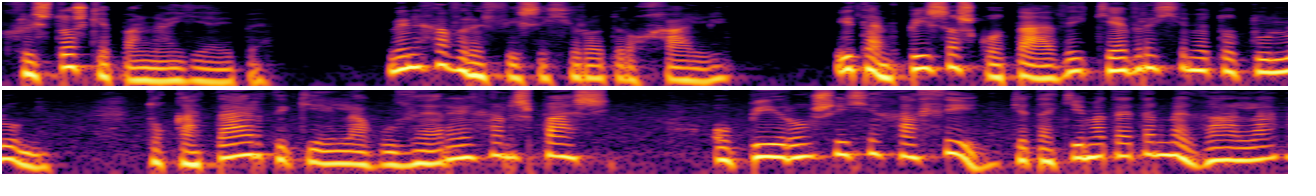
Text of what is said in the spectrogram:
«Χριστός και Παναγία» είπε. Δεν είχα βρεθεί σε χειρότερο χάλι. Ήταν πίσα σκοτάδι και έβρεχε με το τουλούμι. Το κατάρτι και η λαγουδέρα είχαν σπάσει. Ο πύρος είχε χαθεί και τα κύματα ήταν μεγάλα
